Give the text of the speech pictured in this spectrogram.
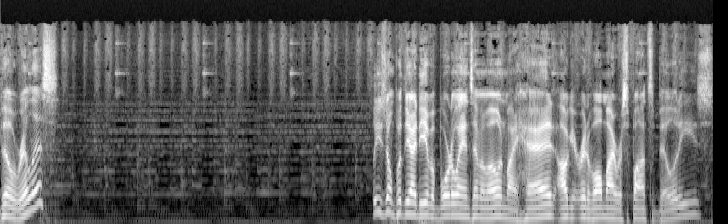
Vilrillis? Please don't put the idea of a Borderlands MMO in my head. I'll get rid of all my responsibilities.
